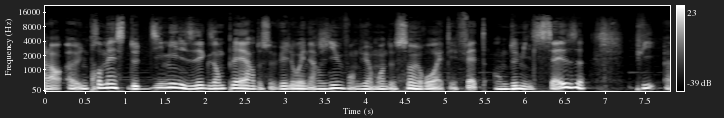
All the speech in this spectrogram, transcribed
Alors, euh, une promesse de 10 000 exemplaires de ce vélo énergie vendu à moins de 100 euros a été faite en 2016. Puis, euh,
